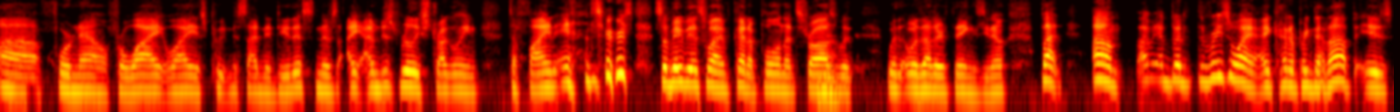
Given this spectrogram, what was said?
uh for now for why why is putin deciding to do this and there's I, i'm just really struggling to find answers so maybe that's why i'm kind of pulling at straws yeah. with with with other things you know but um i mean but the reason why i kind of bring that up is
